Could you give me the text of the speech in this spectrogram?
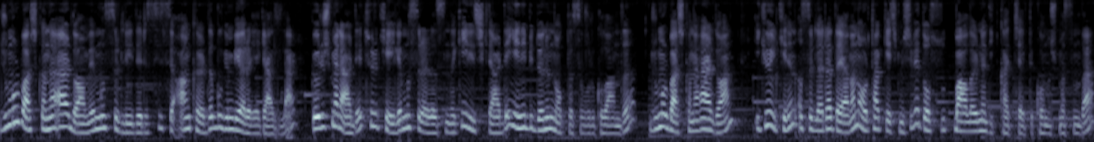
Cumhurbaşkanı Erdoğan ve Mısır lideri Sisi Ankara'da bugün bir araya geldiler. Görüşmelerde Türkiye ile Mısır arasındaki ilişkilerde yeni bir dönüm noktası vurgulandı. Cumhurbaşkanı Erdoğan, iki ülkenin asırlara dayanan ortak geçmişi ve dostluk bağlarına dikkat çekti konuşmasında.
